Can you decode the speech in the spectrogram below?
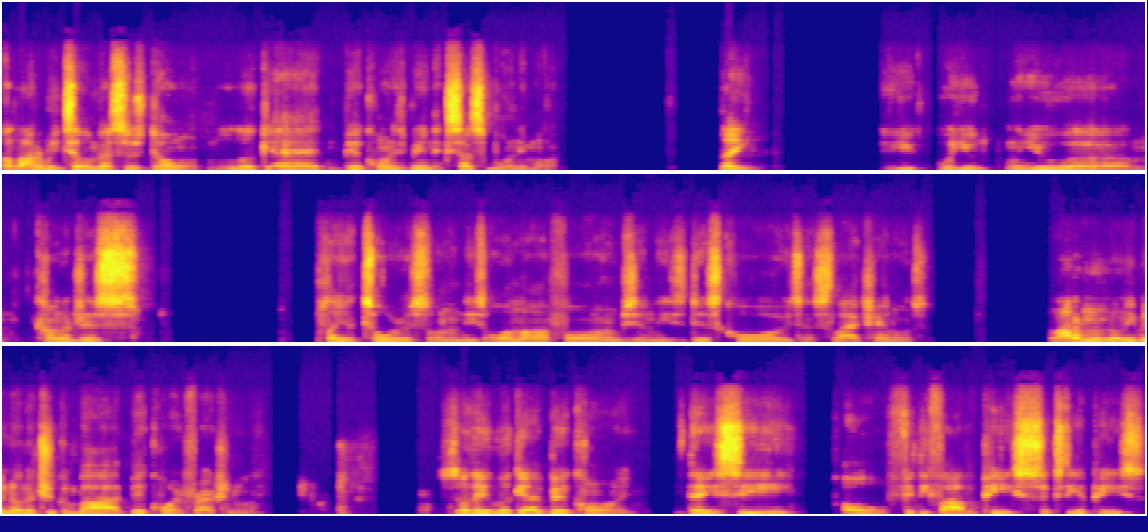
A lot of retail investors don't look at Bitcoin as being accessible anymore. Like you when you when you uh, um, kind of just play a tourist on these online forums and these discords and Slack channels, a lot of them don't even know that you can buy Bitcoin fractionally. So they look at Bitcoin, they see, oh, 55 a piece, 60 a piece,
